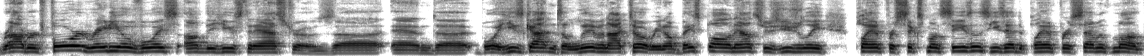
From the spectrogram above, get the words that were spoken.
Robert Ford, radio voice of the Houston Astros. Uh, and uh, boy, he's gotten to live in October. You know, baseball announcers usually plan for six month seasons. He's had to plan for a seventh month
